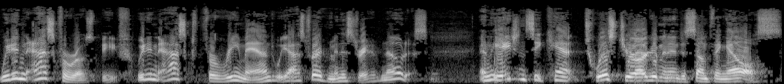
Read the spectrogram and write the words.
We didn't ask for roast beef. We didn't ask for remand. We asked for administrative notice. And the agency can't twist your argument into something else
